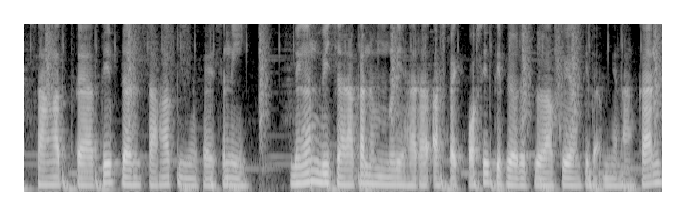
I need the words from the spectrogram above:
sangat kreatif, dan sangat menyukai seni. Dengan membicarakan dan memelihara aspek positif dari perilaku yang tidak menyenangkan,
